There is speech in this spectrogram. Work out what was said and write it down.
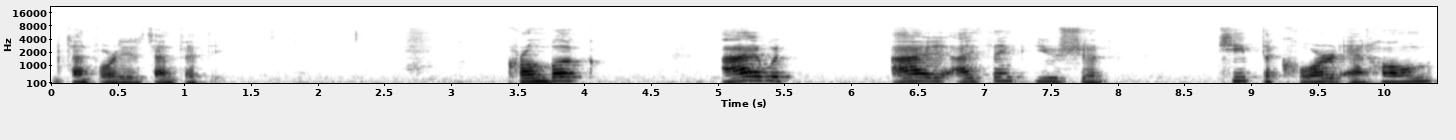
1040 to 1050. Chromebook, I would, I, I think you should keep the cord at home.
